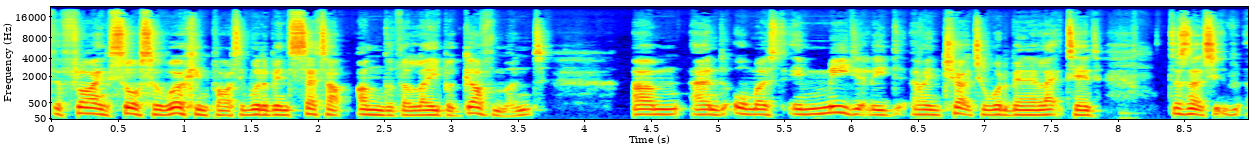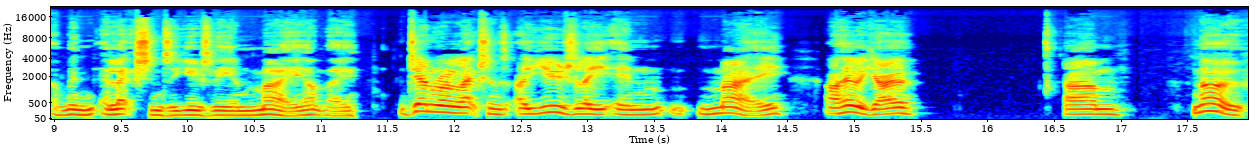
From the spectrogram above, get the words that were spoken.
the Flying Saucer Working Party would have been set up under the Labour government, um, and almost immediately, I mean, Churchill would have been elected. Doesn't actually, I mean, elections are usually in May, aren't they? General elections are usually in May. Oh, here we go. Um, no,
